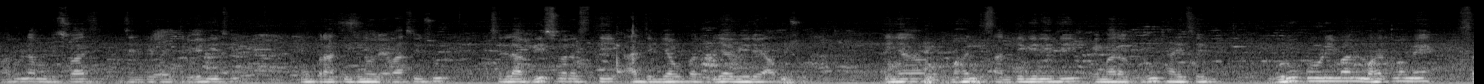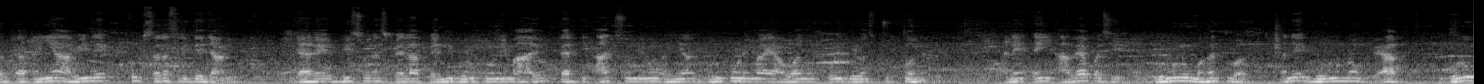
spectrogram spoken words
મારું નામ વિશ્વાસ જયંતિભાઈ ત્રિવેદી છે. હું પ્રાંતિજનો રહેવાસી છું. છેલ્લા વીસ વર્ષથી આ જગ્યા ઉપર વીરે આવું છું. અહીંયા મહંત શાંતિગીરીજી, એ મારા ગુરુ થાય છે. ગુરુ પૂર્ણિમાનું મહત્ત્વ મેં અહીંયા આવીને ખૂબ સરસ રીતે જાણ્યું. જ્યારે વીસ વર્ષ પહેલાં પહેલી ગુરુ પૂર્ણિમા આવ્યો, ત્યારથી આજ સુધી હું અહીંયા ગુરુ પૂર્ણિમાએ આવવાનો કોઈ દિવસ ચૂકતો નથી. અને અહીં આવ્યા પછી ગુરુનું મહત્ત્વ અને ગુરુનો વ્યાપ, ગુરુ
